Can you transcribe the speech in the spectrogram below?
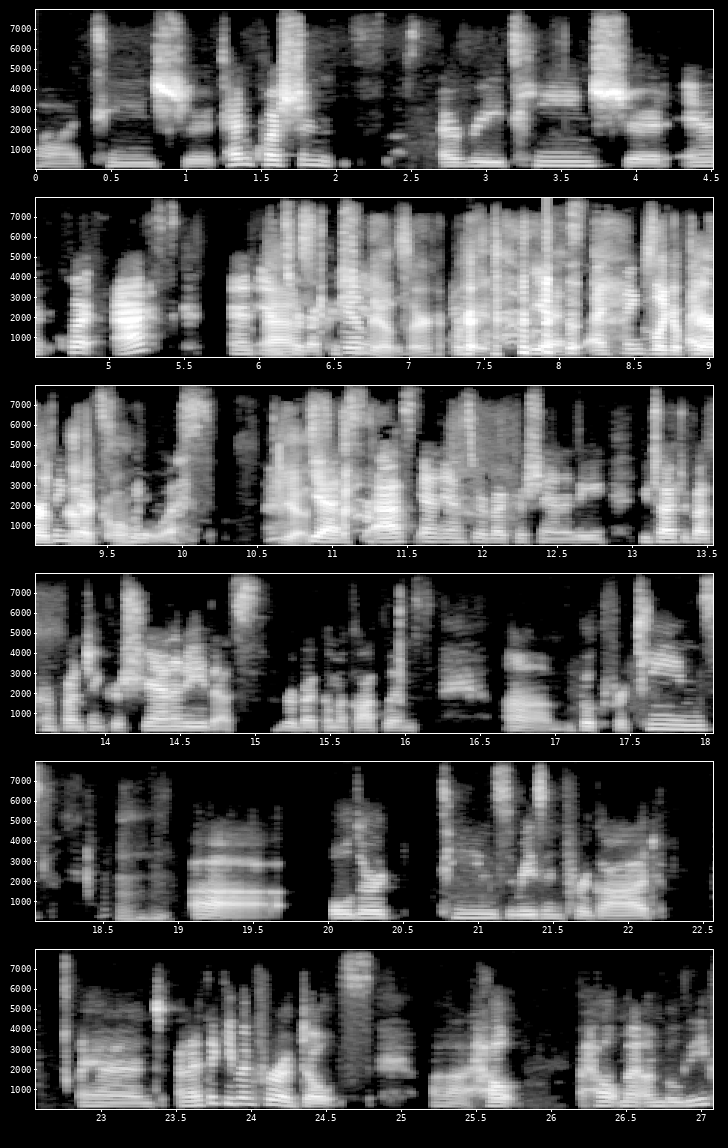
uh, teen should 10 questions every teen should an- que- ask and answer Ask about and Christianity. answer. Right. Yes, I think It's like a I think that's parenthetical. what it was. Yes. Yes, ask and answer about Christianity. You talked about confronting Christianity. That's Rebecca McLaughlin's um, book for teens, Mhm, uh, older teens, The Reason for God, and and I think even for adults, uh, help help my unbelief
